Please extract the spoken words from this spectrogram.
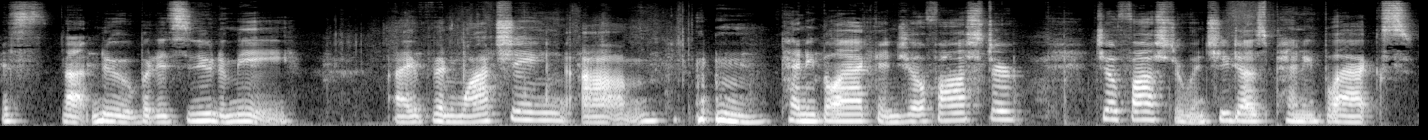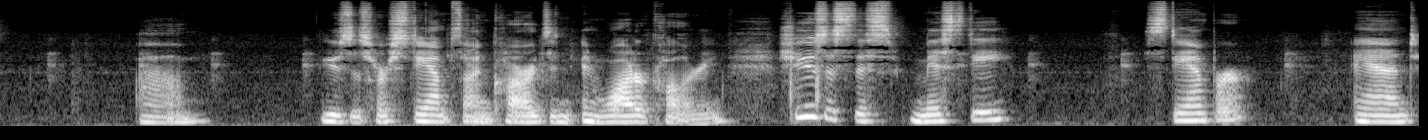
It's not new, but it's new to me. I've been watching um, Penny Black and Jill Foster. Jill Foster, when she does Penny Black's, um, uses her stamps on cards and, in watercoloring. She uses this Misty stamper, and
